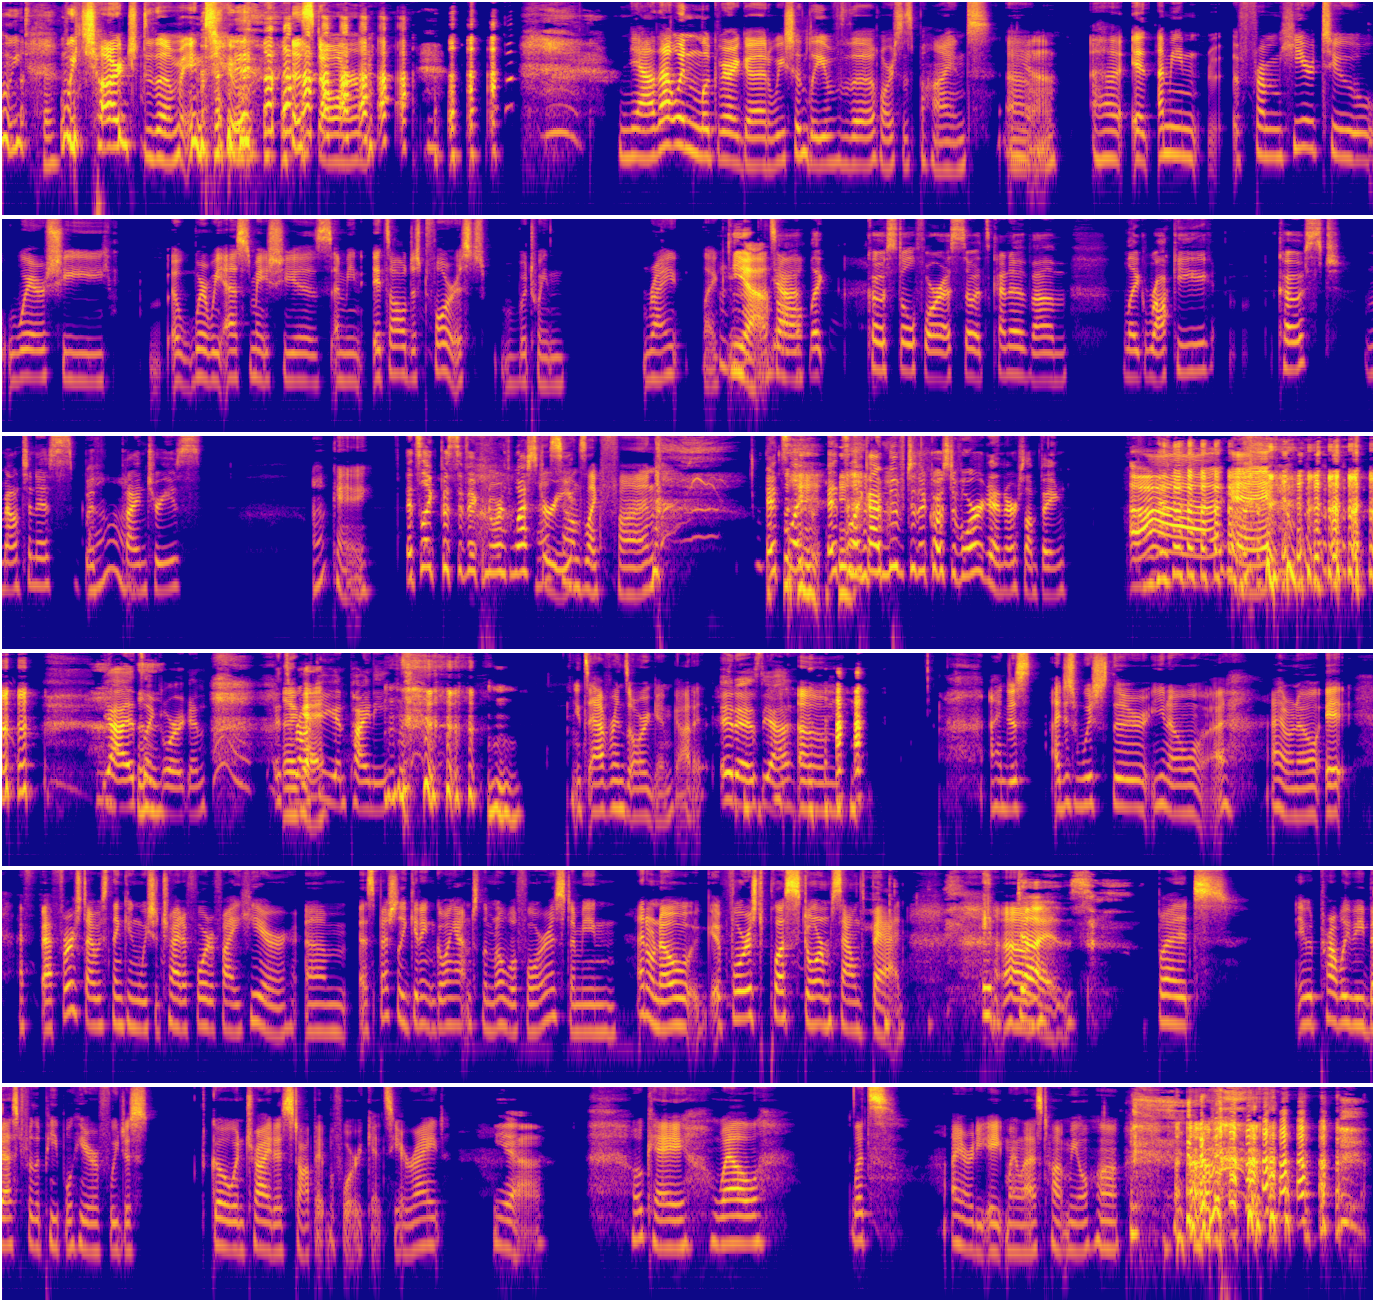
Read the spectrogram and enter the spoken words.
we we charged them into the storm. Yeah, that wouldn't look very good. We should leave the horses behind. Yeah. Uh, it. I mean, from here to where she, uh, where we estimate she is. I mean, it's all just forest between, right? Like, Yeah. that's yeah, all. like coastal forest, so it's kind of um like rocky coast, mountainous with Oh. pine trees. Okay, It's like Pacific that sounds like fun. It's like it's like I moved to the coast of Oregon or something. ah, okay. Yeah, it's like Oregon. It's Okay. rocky and piney. it's Averin's Oregon. Got it. It is, yeah. Um, I just, I just wish there, you know, I, I don't know. It at, first I was thinking we should try to fortify here, um, especially getting going out into the middle of a forest. I mean, I don't know. Forest plus storm sounds bad, It Um, does. but it would probably be best for the people here if we just go and try to stop it before it gets here, right? Yeah. Okay, well, let's. I already ate my last hot meal, huh?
